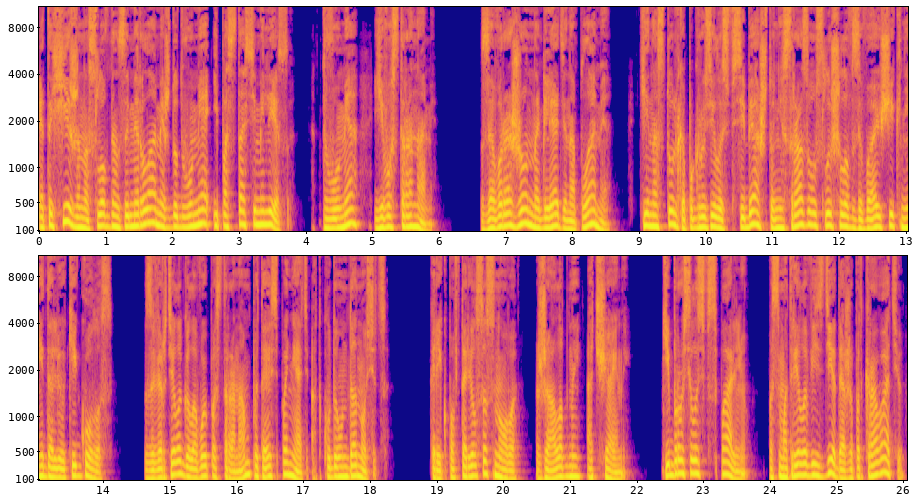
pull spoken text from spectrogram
Эта хижина словно замерла между двумя ипостасями леса, двумя его сторонами. Завороженно глядя на пламя, Ки настолько погрузилась в себя, что не сразу услышала взывающий к ней далекий голос. Завертела головой по сторонам, пытаясь понять, откуда он доносится. Крик повторился снова, жалобный, отчаянный. Ки бросилась в спальню, посмотрела везде, даже под кроватью,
